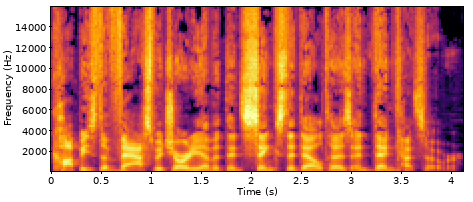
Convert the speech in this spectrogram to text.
copies the vast majority of it, then syncs the deltas and then cuts over.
